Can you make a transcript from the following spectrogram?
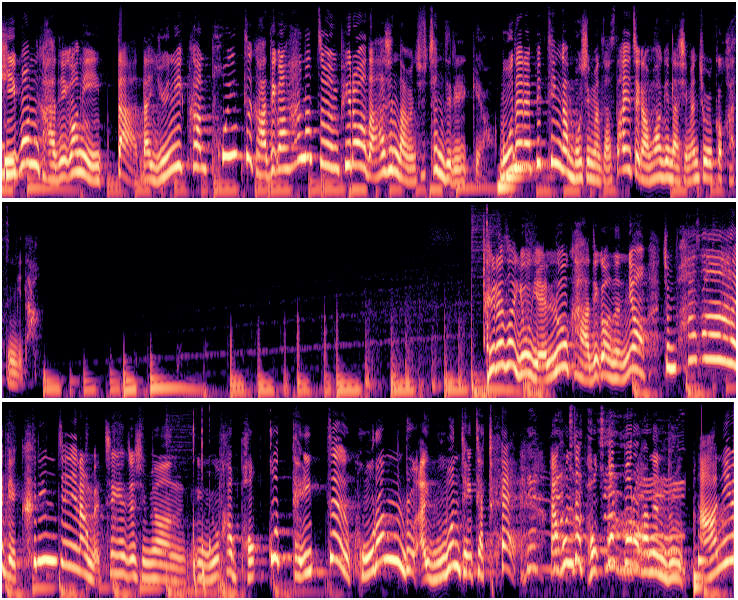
기본 가디건이 있다, 나 유니크한 포인트 가디건 하나쯤은 필요하다 하신다면 추천드릴게요. 모델의 피팅감 보시면서 사이즈감 확인하시면 좋을 것 같습니다. 그래서 이 옐로우 가디건은요 좀 화사하게 크림진이랑 매칭해주시면 약간 벚꽃 데이트 그런 룩 아니 무슨 데이트야 퇴! 그냥 혼자 벚꽃 보러 가는 룩 아니면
